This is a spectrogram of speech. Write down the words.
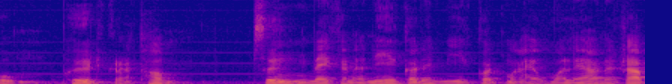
คุมพืชกระท่อม ซึ่งในขณะนี้ก็ได้มีกฎหมายออกมาแล้วนะครับ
